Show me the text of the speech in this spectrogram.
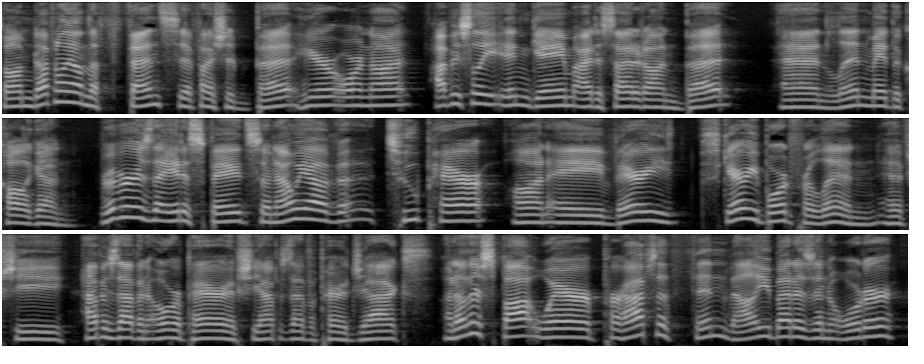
So I'm definitely on the fence if I should bet here or not. Obviously in game, I decided on bet and Lynn made the call again. River is the eight of spades. So now we have two pair on a very scary board for Lynn if she happens to have an overpair, if she happens to have a pair of jacks. Another spot where perhaps a thin value bet is in order,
